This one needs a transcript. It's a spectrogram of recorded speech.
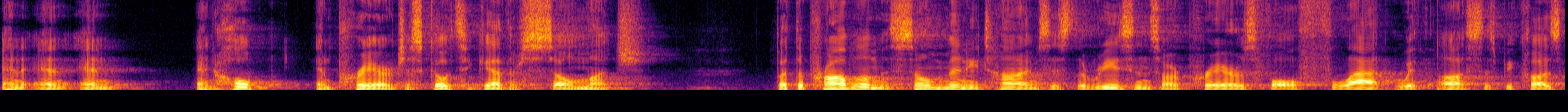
And, and, and, and hope and prayer just go together so much. But the problem so many times is the reasons our prayers fall flat with us is because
